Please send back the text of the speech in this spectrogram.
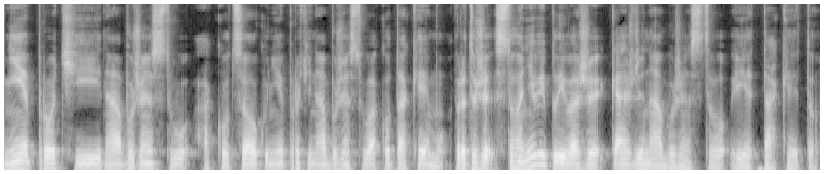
nie proti náboženstvu ako celku, nie proti náboženstvu ako takému. Pretože z toho nevyplýva, že každé náboženstvo je takéto.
